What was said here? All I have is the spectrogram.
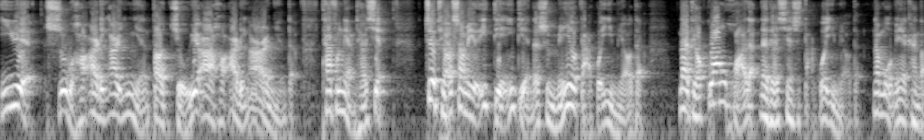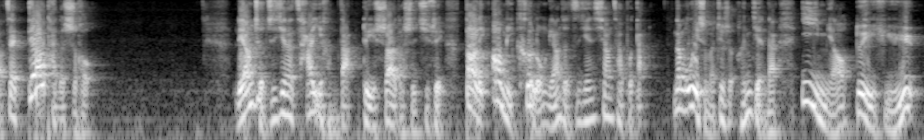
一月十五号二零二一年到九月二号二零二二年的，它分两条线。这条上面有一点一点的是没有打过疫苗的，那条光滑的那条线是打过疫苗的。那么我们也看到，在 Delta 的时候，两者之间的差异很大。对于十二到十七岁，到了奥密克戎，两者之间相差不大。那么为什么？就是很简单，疫苗对于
